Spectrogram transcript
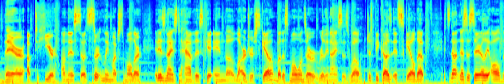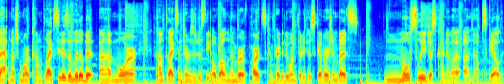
there up to here on this, so it's certainly much smaller. It is nice to have this kit in the larger scale, but the small ones are really nice as well, just because it's scaled up. It's not necessarily all that much more complex. It is a little bit uh, more complex in terms of just the overall number of parts compared to the 135th scale version, but it's mostly just kind of a, an upscaled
